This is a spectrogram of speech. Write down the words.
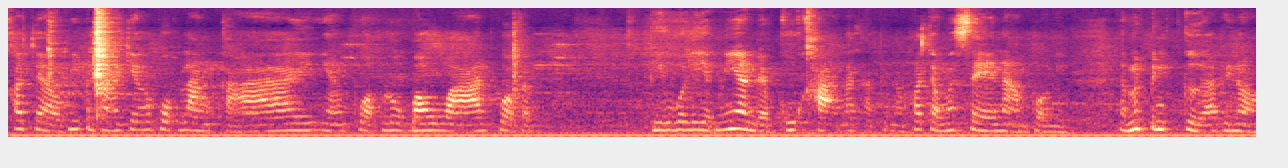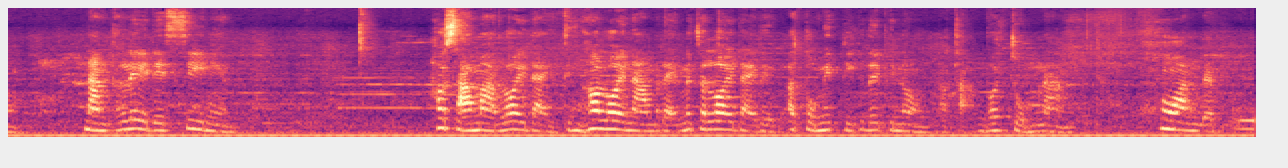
เขาจะมีปัญหาเกี่ยวกับพวกร่างกายอย่างพวกโรคเบาหวานพวกแบบผิวบริเวณเนียนแบบคูขานะคะพี่น้องเขาจะมาแซ่น้ำพวกนี้แต่มันเป็นเกลือพี่น้องน้ำทะเลเดซี่เนี่ย เขาสามารถลอยได้ถึงเขาลอยน้ำมาได้มันจะลอยได้เลยอัตโนมัติเลยพี่น้องอะค่ะว่าจมน้ำฮอนแบบโอ้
